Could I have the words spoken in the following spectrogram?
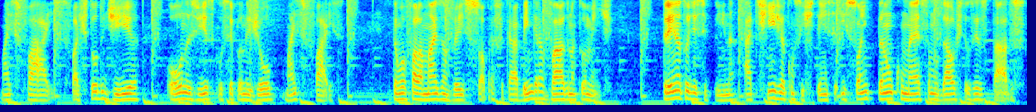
mas faz. Faz todo dia ou nos dias que você planejou, mas faz. Então vou falar mais uma vez só para ficar bem gravado na tua mente. Treina a tua disciplina, atinge a consistência e só então começa a mudar os teus resultados.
